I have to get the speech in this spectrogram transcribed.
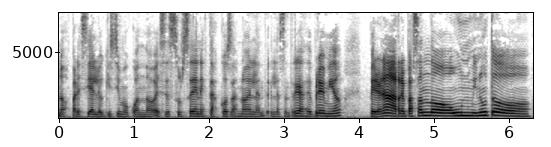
nos parecía loquísimo cuando a veces suceden estas cosas, ¿no? En, las entregas de premio. Pero nada, repasando un minuto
